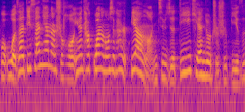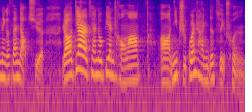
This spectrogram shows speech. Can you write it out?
我我在第三天的时候，因为它关的东西开始变了，你记不记得？第一天就只是鼻子那个三角区，然后第二天就变成了，呃，你只观察你的嘴唇，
